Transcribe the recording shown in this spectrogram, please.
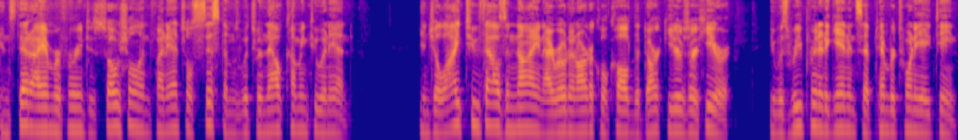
Instead, I am referring to social and financial systems which are now coming to an end. In July 2009, I wrote an article called The Dark Years Are Here. It was reprinted again in September 2018.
